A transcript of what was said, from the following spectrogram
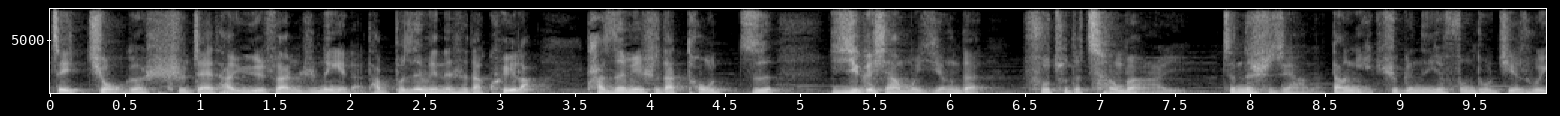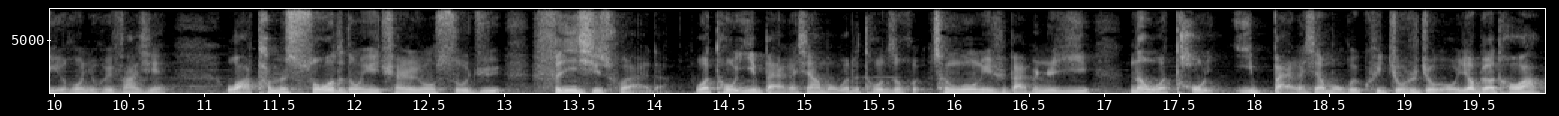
这九个是在他预算之内的，他不认为那是他亏了，他认为是他投资一个项目赢的付出的成本而已。真的是这样的。当你去跟那些风投接触以后，你会发现，哇，他们所有的东西全是用数据分析出来的。我投一百个项目，我的投资会成功率是百分之一，那我投一百个项目会亏九十九个，我要不要投啊？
